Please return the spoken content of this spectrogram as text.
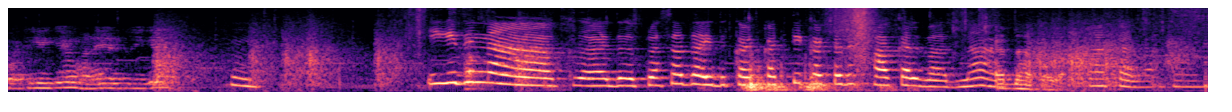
ಕೊಟ್ಟಿಗೆಗೆ ಮನೆ ಎದುರಿಗೆ. ಹ್ಮ್. ಈಗ ಇದನ್ನ ಅದು ಪ್ರಸಾದ ಇದು ಕ- ಕಟ್ಟಿ ಕಟ್ಟೋದಕ್ಕೆ ಹಾಕಲ್ವಾ ಅದನ್ನ ಹಾಕಲ್ಲ. ಹ್ಮ್.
